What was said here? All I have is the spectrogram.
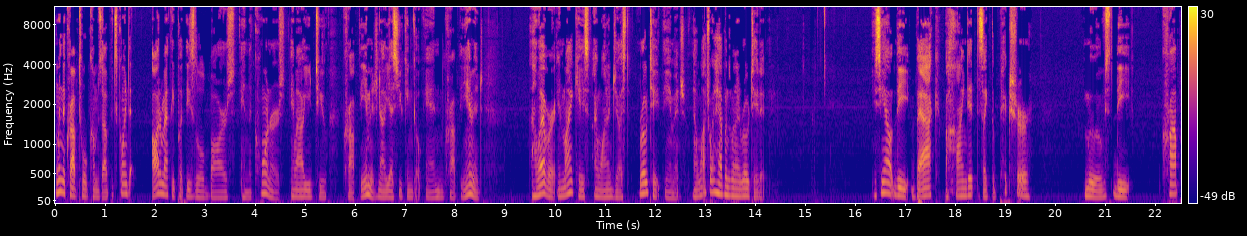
when the crop tool comes up, it's going to automatically put these little bars in the corners and allow you to crop the image. Now, yes, you can go in and crop the image. However, in my case, I want to just rotate the image. Now watch what happens when I rotate it. You see how the back behind it, it's like the picture moves, the crop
